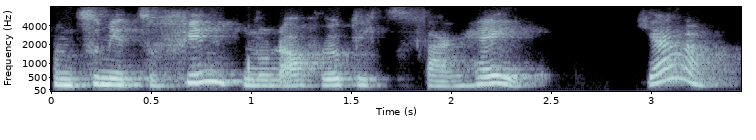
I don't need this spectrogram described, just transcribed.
um zu mir zu finden und auch wirklich zu sagen, hey, ja,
